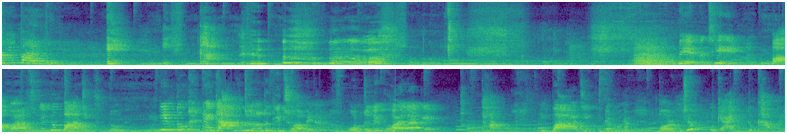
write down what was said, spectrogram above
আমি পারব। এ ভেবেছি বাবা আজকে একটু বাজি ফুটো। কিন্তু এই গাভীর জন্য তো কিছু হবে না। ওর যদি ভয় লাগে, থাক, বাজি ফুটাবো না। বরঞ্চ ওকে আর একটু খাওয়াই।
